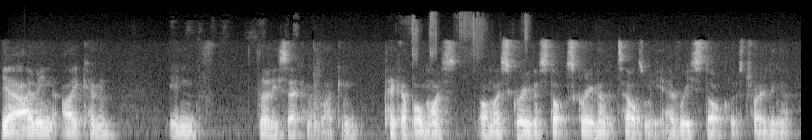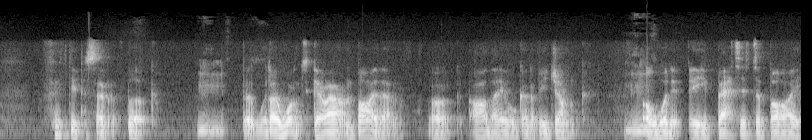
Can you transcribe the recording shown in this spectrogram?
Yeah, I mean, I can in 30 seconds I can pick up on my on my screen a stock screener that tells me every stock that's trading at 50% of book. Mm-hmm. But would I want to go out and buy them, or are they all going to be junk, mm-hmm. or would it be better to buy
